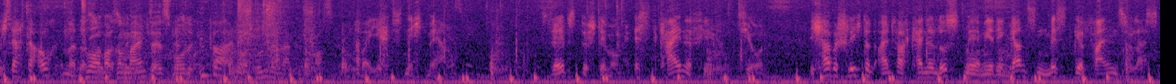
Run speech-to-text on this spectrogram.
Ich Das dachte auch immer, dass Torwache meinte, es wurde über eine Stunde lang geschossen. aber jetzt nicht mehr. Selbstbestimmung ist keine Fehlfunktion. Ich habe schlicht und einfach keine Lust mehr, mir den ganzen Mist gefallen zu lassen.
